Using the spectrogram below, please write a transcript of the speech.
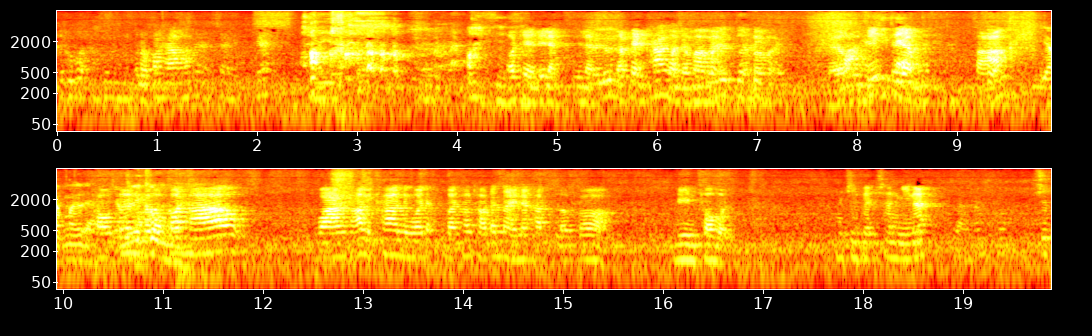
กระดกข้อเท้าครับโอเค นี่แหละ นี่แหละแล้วเปลี่ยนข้างก่อนเดี๋ยวมาใหม่เดี๋ยวมาใหม่เดี๋ยวเราซิเตรียมสามยังไม่เขายังขึ้ไม่นได้กระขึ้ดนกข้อเท้า วางเท้าอีกข้างหนึ่งไว้ไว้ข้างเท้าด้านในนะครับ แล้วก็ lean forward ไม่ใช่ flexion นี้นะ ชิด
